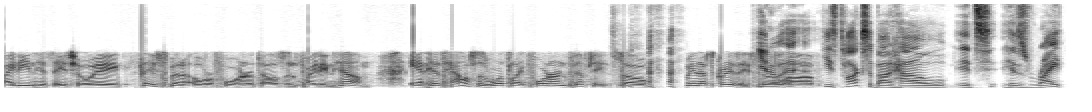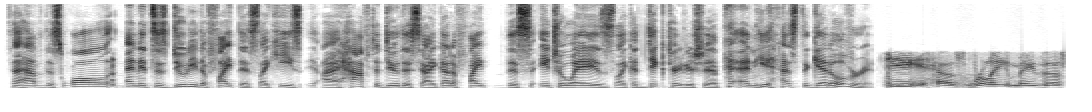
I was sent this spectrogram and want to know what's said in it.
fighting his HOA. They spent over 400000 fighting him. And his house is worth like 450 So, I mean, that's crazy. So, you know, uh, he's talking talks about how it's his right to have this wall and it's his duty to fight this. Like he's, I have to do this. I got to fight this HOA is like a dictatorship and he has to get over it. He has really made this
